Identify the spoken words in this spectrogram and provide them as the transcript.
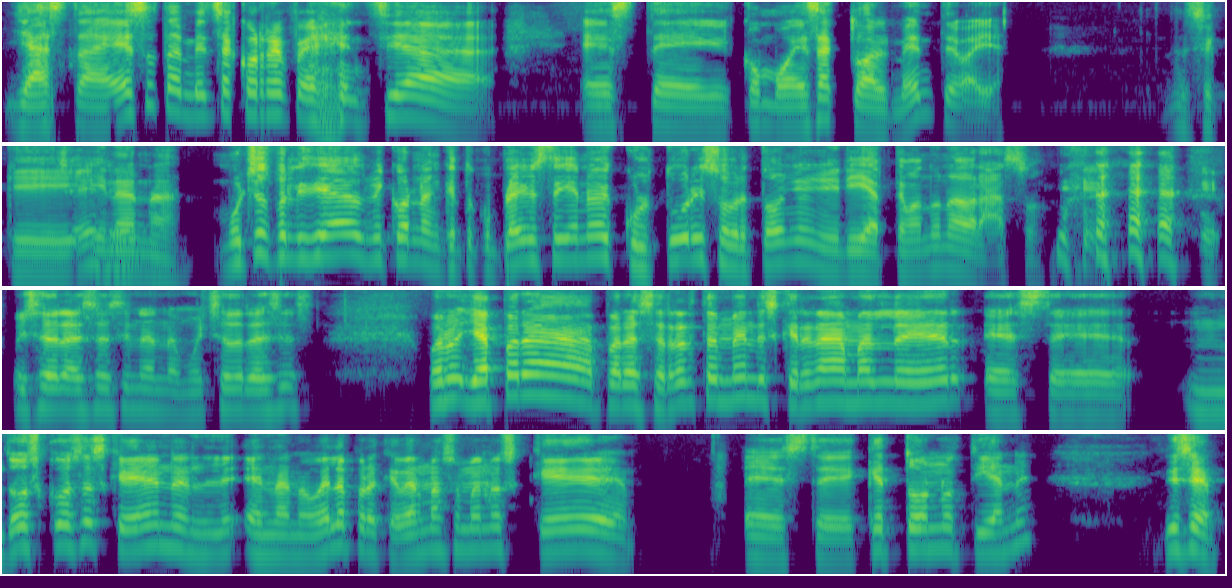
Y hasta eso también sacó referencia, este, como es actualmente, vaya. Dice aquí, sí, Inana. Sí. Muchas felicidades, mi Conan, que tu cumpleaños esté lleno de cultura y sobre todo ñoñería. Te mando un abrazo. muchas gracias, Inana, muchas gracias. Bueno, ya para, para cerrar también, les quería nada más leer este, dos cosas que hay en, en, la novela para que vean más o menos qué, este, qué tono tiene. Dice,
